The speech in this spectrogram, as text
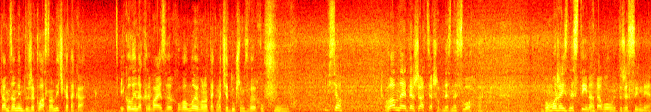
там за ним дуже класна ничка така. І коли накриває зверху волною, воно так наче душем зверху. Фу. І все. Головне держатися, щоб не знесло. Бо може і знести, іноді волни дуже сильні.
